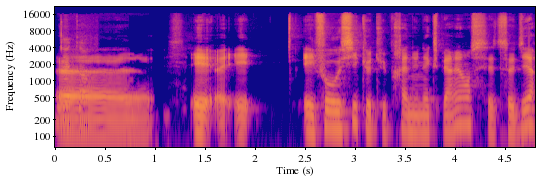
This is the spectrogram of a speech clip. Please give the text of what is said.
D'accord. euh, et, et- et il faut aussi que tu prennes une expérience, c'est de se dire,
